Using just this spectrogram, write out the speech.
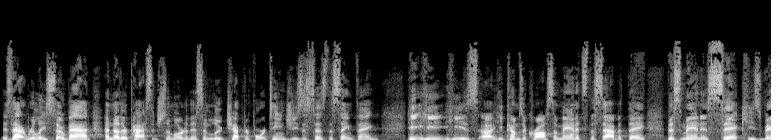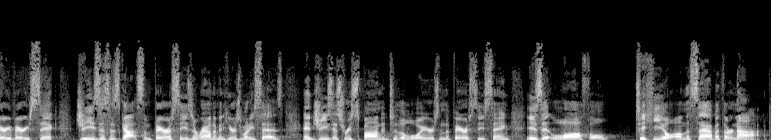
Is that really so bad? Another passage similar to this in Luke chapter 14, Jesus says the same thing. He, he, he's, uh, he comes across a man, it's the Sabbath day. This man is sick, he's very, very sick. Jesus has got some Pharisees around him, and here's what he says. And Jesus responded to the lawyers and the Pharisees, saying, Is it lawful to heal on the Sabbath or not?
